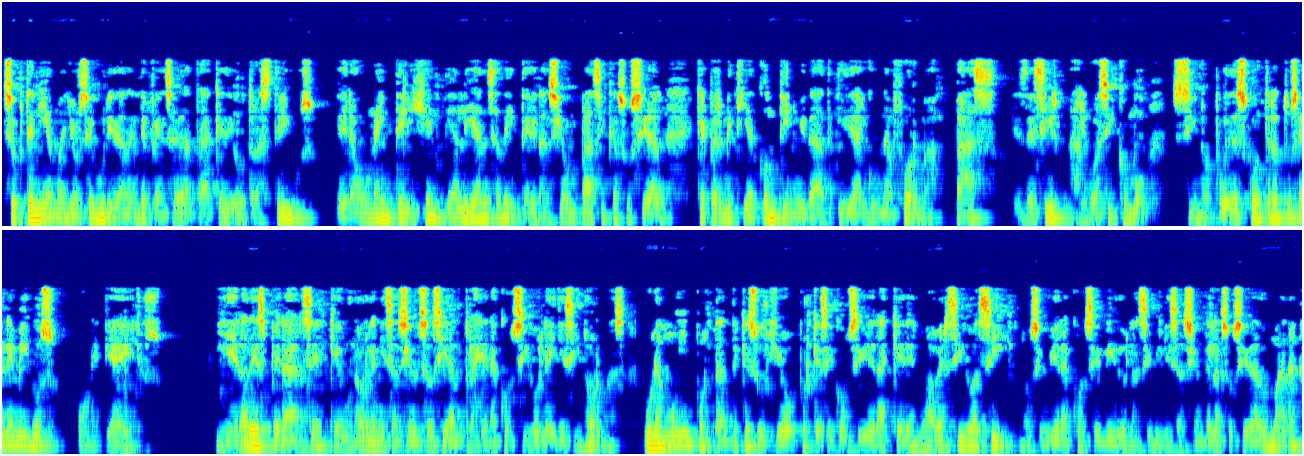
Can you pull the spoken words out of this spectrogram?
Se obtenía mayor seguridad en defensa de ataque de otras tribus. Era una inteligente alianza de integración básica social que permitía continuidad y de alguna forma paz es decir, algo así como, si no puedes contra tus enemigos, únete a ellos. Y era de esperarse que una organización social trajera consigo leyes y normas, una muy importante que surgió porque se considera que de no haber sido así no se hubiera concebido la civilización de la sociedad humana,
